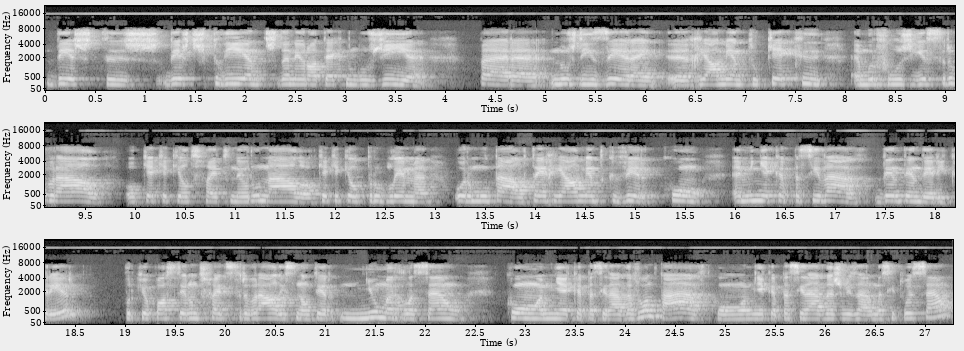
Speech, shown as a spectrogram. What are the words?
destes, destes expedientes da neurotecnologia para nos dizerem uh, realmente o que é que a morfologia cerebral, ou o que é que aquele defeito neuronal, ou o que é que aquele problema hormonal tem realmente que ver com a minha capacidade de entender e crer, porque eu posso ter um defeito cerebral e se não ter nenhuma relação com a minha capacidade da vontade, com a minha capacidade de ajuizar uma situação.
